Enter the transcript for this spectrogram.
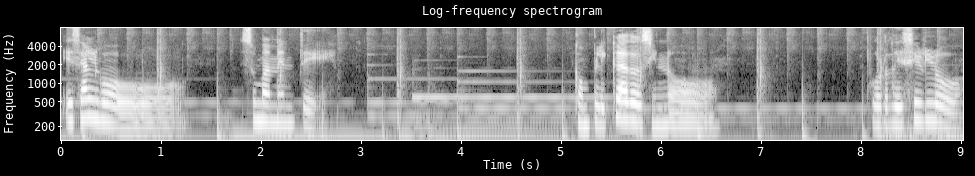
es algo sumamente complicado, sino, por decirlo,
